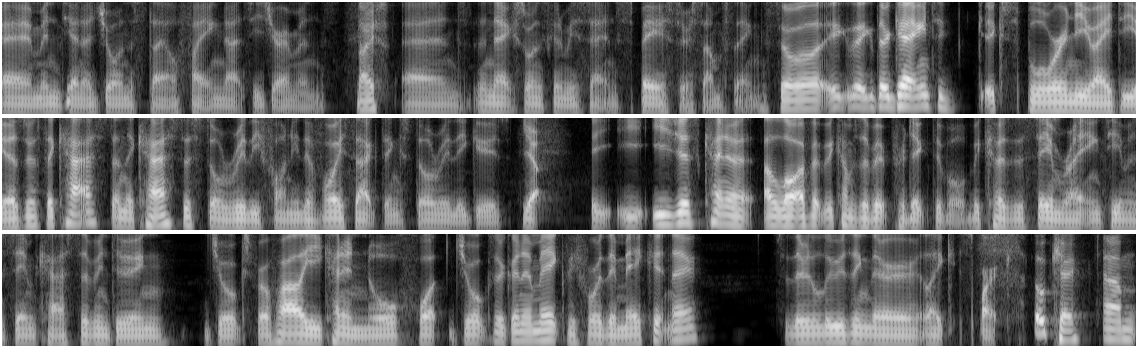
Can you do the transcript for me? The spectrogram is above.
um, Indiana Jones style fighting Nazi Germans, Nice. and the next one's going to be set in space or something. So like, like they're getting to explore new ideas with the cast, and the cast is still really funny. The voice acting's still really good Yeah. you just kind of a lot of it becomes a bit predictable because the same writing team and same cast have been doing jokes for a while. You kind of know what joke they're going to make before they make it now, so they're losing their like spark. Okay. Um,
